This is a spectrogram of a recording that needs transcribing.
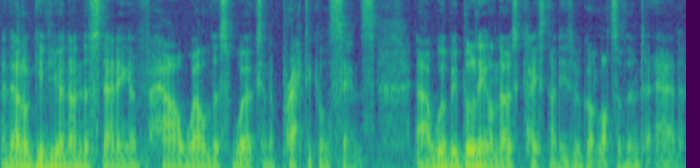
and that'll give you an understanding of how well this works in a practical sense. Uh, we'll be building on those case studies. We've got lots of them to add.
